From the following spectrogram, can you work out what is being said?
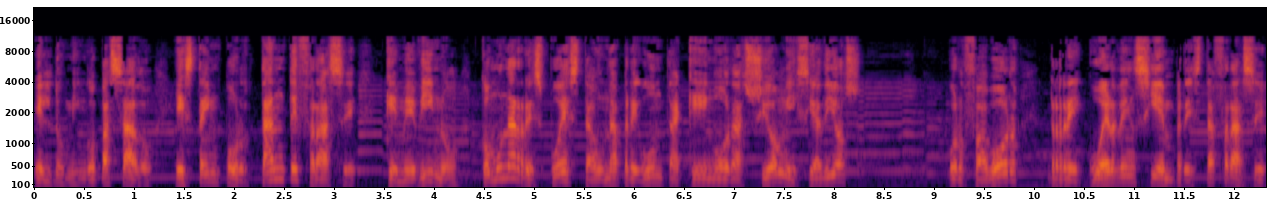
el domingo pasado esta importante frase que me vino como una respuesta a una pregunta que en oración hice a Dios. Por favor, recuerden siempre esta frase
